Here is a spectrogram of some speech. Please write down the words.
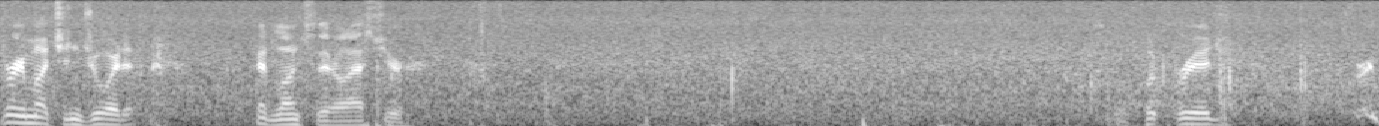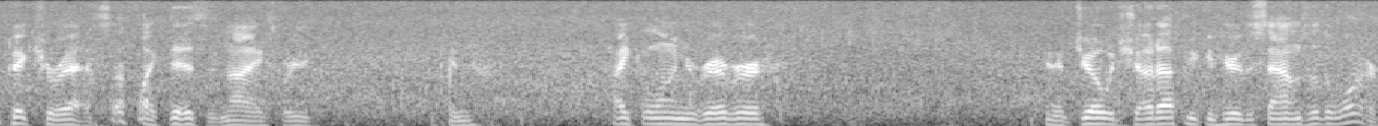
very much enjoyed it. Had lunch there last year. Little footbridge picturesque. Stuff like this is nice where you, you can hike along the river. And if Joe would shut up, you can hear the sounds of the water.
